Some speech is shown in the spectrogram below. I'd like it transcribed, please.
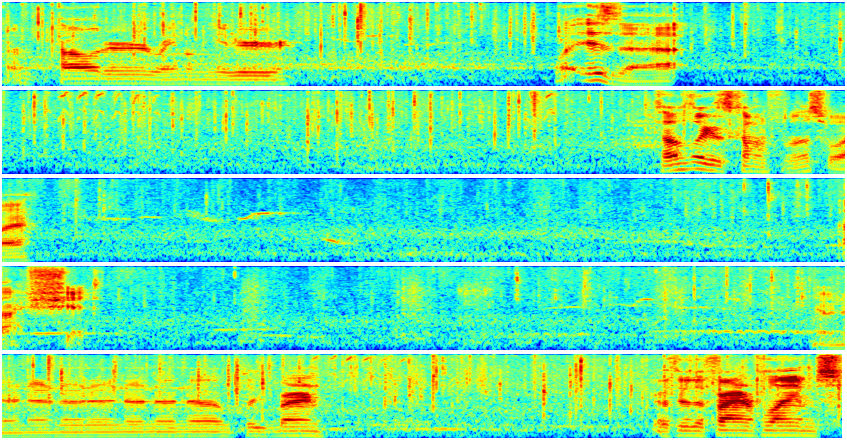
Gunpowder, rainometer. What is that? Sounds like it's coming from this way. Ah, shit. No, no, no, no, no, no, no, no. Please burn. Go through the fire and flames.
